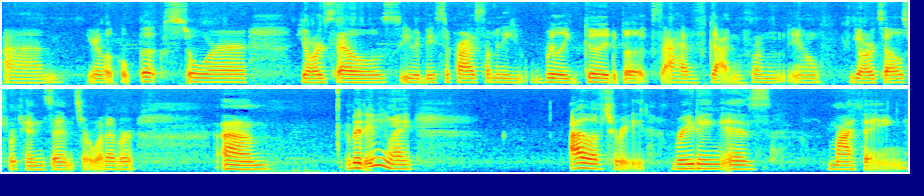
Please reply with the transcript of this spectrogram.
um, your local bookstore, yard sales. You would be surprised how many really good books I have gotten from you know yard sales for ten cents or whatever. Um, but anyway, I love to read. Reading is my thing.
